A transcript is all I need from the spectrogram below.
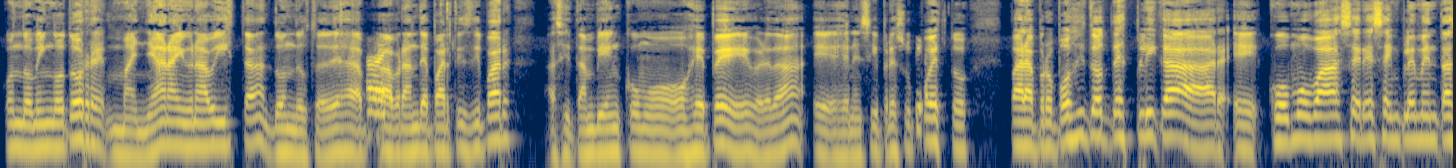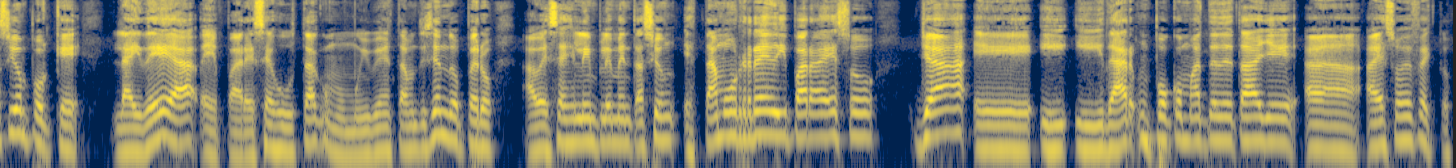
con Domingo Torres. Mañana hay una vista donde ustedes habrán de participar, así también como OGP, ¿verdad? Eh, Gerencia y Presupuesto, para propósitos de explicar eh, cómo va a ser esa implementación, porque la idea eh, parece justa, como muy bien estamos diciendo, pero a veces en la implementación estamos ready para eso ya y, y, dar un poco más de detalle a, a esos efectos.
